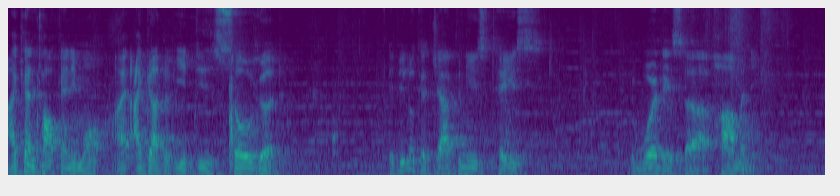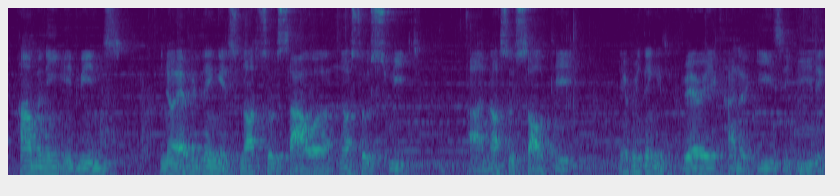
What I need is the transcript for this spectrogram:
I can't talk anymore. I, I got to eat. This is so good. If you look at Japanese taste, the word is uh, harmony. Harmony, it means You know, everything is not so sour, not so sweet, uh, not so salty. Everything is very kind of easy eating.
